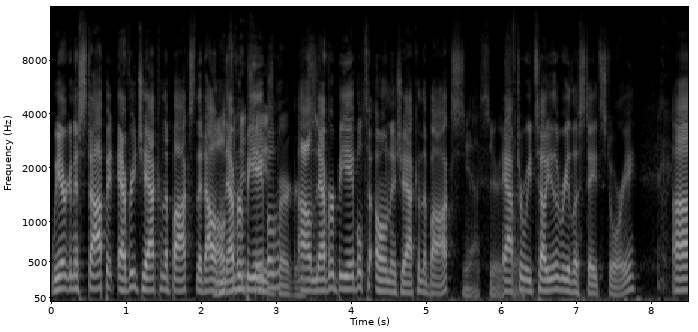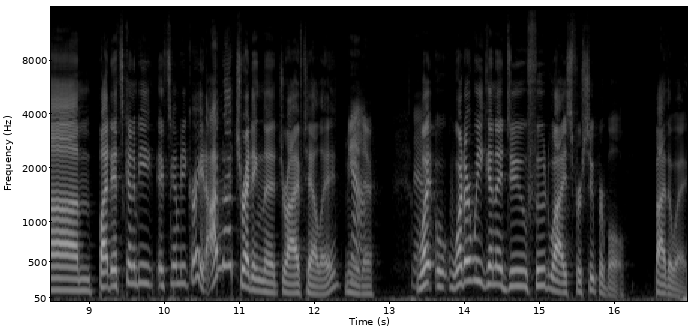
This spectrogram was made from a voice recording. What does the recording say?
We are going to stop at every Jack in the Box that I'll never Ultimate be able. cheeseburgers. I'll never be able to own a Jack in the Box. Yeah, seriously. After we tell you the real estate story, um, but it's gonna be it's gonna be great. I'm not dreading the drive to LA. Me No. either. No. What what are we gonna do food wise for Super Bowl? By the way,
